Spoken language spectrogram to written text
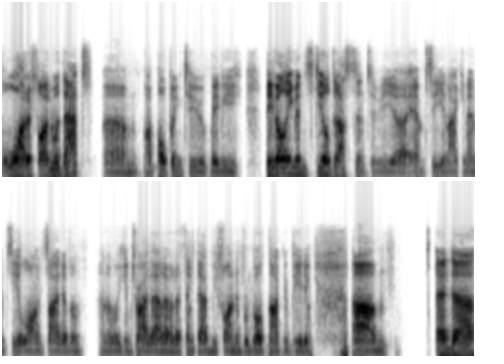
a lot of fun with that. Um, I'm hoping to maybe maybe I'll even steal Dustin to be uh, MC and I can MC alongside of him, and then we can try that out. I think that'd be fun if we're both not competing. Um, and uh,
